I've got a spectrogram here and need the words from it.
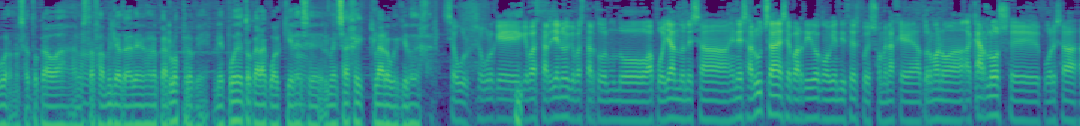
bueno nos ha tocado a, nuestra familia a de mi hermano Carlos, pero que le puede tocar a cualquiera. Es el mensaje claro que quiero dejar. Seguro, seguro que, va a estar lleno y que va a estar todo el mundo apoyando en esa, en esa lucha, ese partido, como bien dices, pues homenaje a tu hermano, a, Carlos, eh, por esa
